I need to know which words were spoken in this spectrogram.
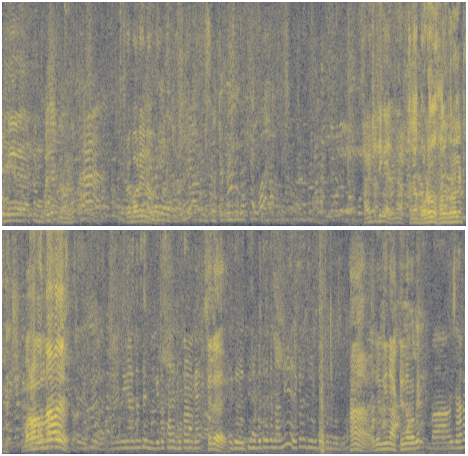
আমি একটা মুখোশ দেবো। ওটা বড়ই না ঠিক আছে বড় হল ঘর হলে ঠিক আছে। বড় হল না আমাদের? গেটের সামনে ঢোকার আগে সেটাই। তিরুপতি থেকে নামিয়ে এখানে তিরুপতি হ্যাঁ এটা নিয়ে না ট্রেনে পাবে বা ওই যেখানে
